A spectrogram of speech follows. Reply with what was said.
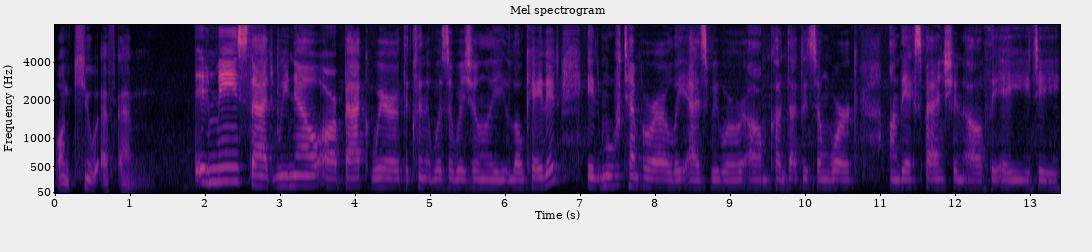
on QFM. It means that we now are back where the clinic was originally located. It moved temporarily as we were um, conducting some work on the expansion of the AED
